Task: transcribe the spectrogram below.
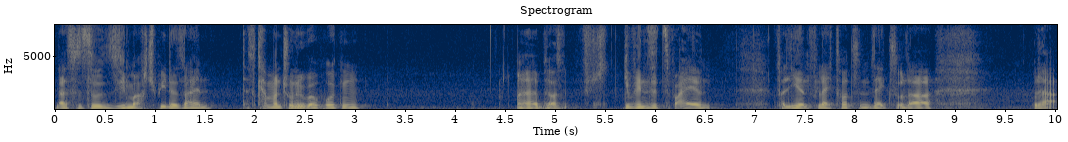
lass es so sieben, acht Spiele sein. Das kann man schon überbrücken. Äh, gewinnen sie zwei und verlieren vielleicht trotzdem sechs oder oder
